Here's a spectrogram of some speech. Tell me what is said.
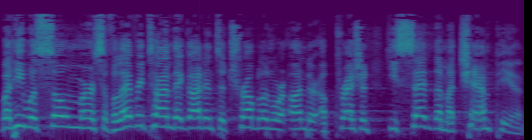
But he was so merciful. Every time they got into trouble and were under oppression, he sent them a champion.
